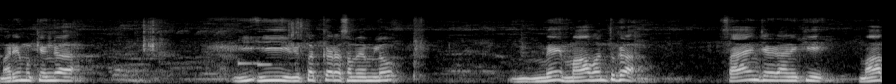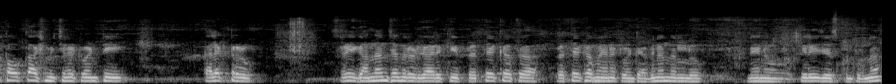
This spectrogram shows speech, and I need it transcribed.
మరీ ముఖ్యంగా ఈ ఈ విపత్కర సమయంలో మే మా వంతుగా సాయం చేయడానికి మాకు అవకాశం ఇచ్చినటువంటి కలెక్టర్ శ్రీ గంధం చంద్రుడు గారికి ప్రత్యేకత ప్రత్యేకమైనటువంటి అభినందనలు నేను తెలియజేసుకుంటున్నా.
